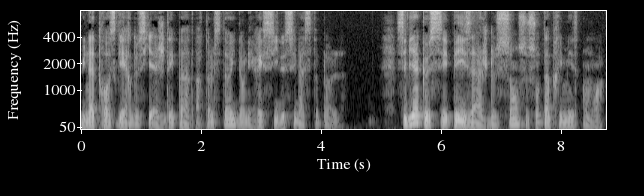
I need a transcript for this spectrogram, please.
Une atroce guerre de siège dépeinte par Tolstoï dans les récits de Sébastopol. Si bien que ces paysages de sang se sont imprimés en moi.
